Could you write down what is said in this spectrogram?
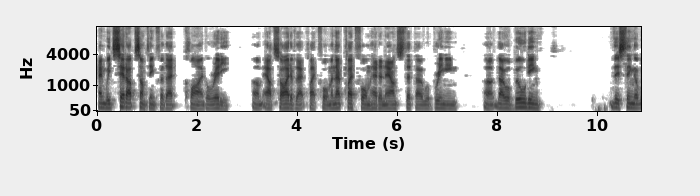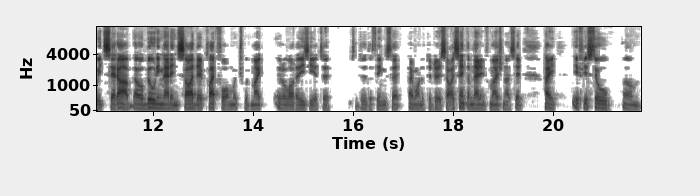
and we'd set up something for that client already um, outside of that platform. And that platform had announced that they were bringing, uh, they were building this thing that we'd set up. They were building that inside their platform, which would make it a lot easier to to do the things that they wanted to do. So I sent them that information. I said, "Hey, if you're still um,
